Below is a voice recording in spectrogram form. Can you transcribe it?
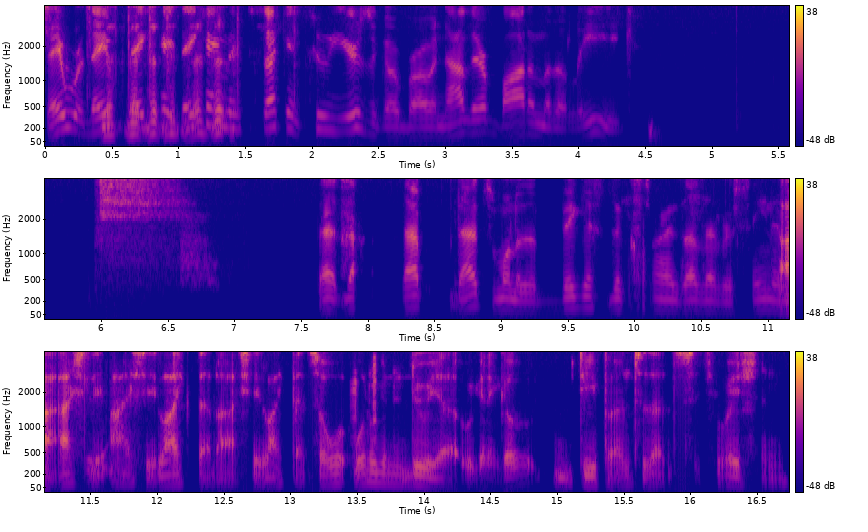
They were they The- the- they, the- came, they the- came in second two years ago, bro, and now they're bottom of the league. That that, that that's one of the biggest declines I've ever seen. In I actually I actually like that. I actually like that. So what, what we're gonna do? Yeah, we're gonna go deeper into that situation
